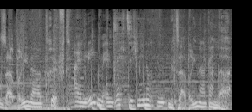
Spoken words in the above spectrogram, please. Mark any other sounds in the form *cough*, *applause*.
Sabrina trifft. Ein Leben in 60 Minuten. Mit Sabrina Gander.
